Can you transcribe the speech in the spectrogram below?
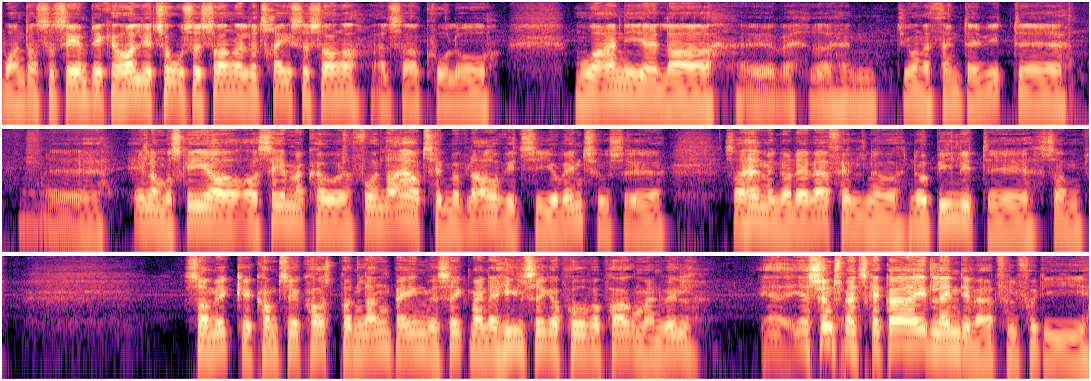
wonder, så se om det kan holde i to sæsoner eller tre sæsoner. Altså Kolo Muani eller øh, hvad hedder han, Jonathan David. Øh, øh, eller måske at, at se, om man kan få en lejeaftale med Vlaovic i Juventus. Øh, så havde man jo da i hvert fald noget, noget billigt, øh, som, som ikke kan komme til at koste på den lange bane, hvis ikke man er helt sikker på, hvad pokker man vil. Jeg, jeg synes, man skal gøre et eller andet i hvert fald, fordi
